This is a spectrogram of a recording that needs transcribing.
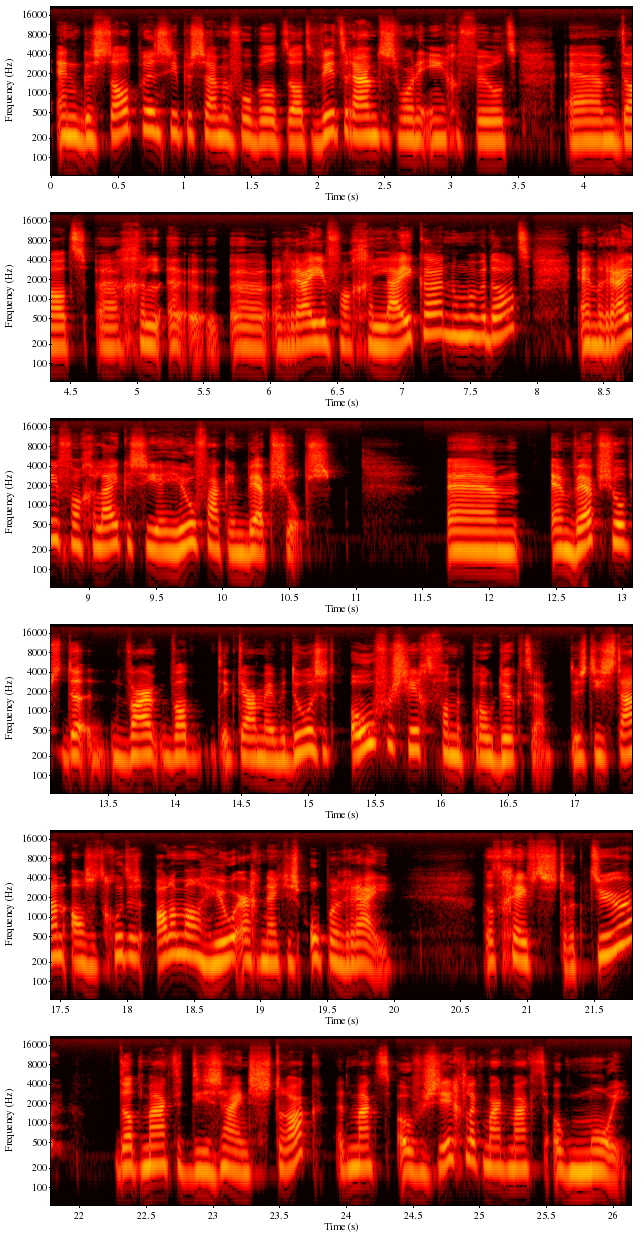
En gestaltprincipes zijn bijvoorbeeld dat witruimtes worden ingevuld. Um, dat uh, uh, rijen van gelijke noemen we dat. En rijen van gelijke zie je heel vaak in webshops. Um, en webshops, waar, wat ik daarmee bedoel, is het overzicht van de producten. Dus die staan, als het goed is, allemaal heel erg netjes op een rij. Dat geeft structuur, dat maakt het design strak, het maakt het overzichtelijk, maar het maakt het ook mooi.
